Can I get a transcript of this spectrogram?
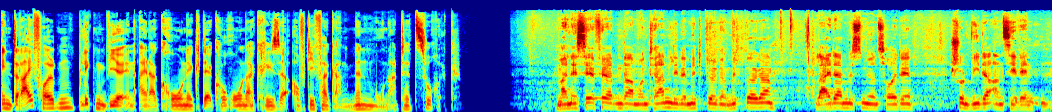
In drei Folgen blicken wir in einer Chronik der Corona-Krise auf die vergangenen Monate zurück. Meine sehr verehrten Damen und Herren, liebe Mitbürger und Mitbürger, leider müssen wir uns heute schon wieder an Sie wenden.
